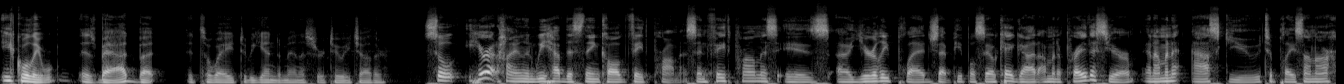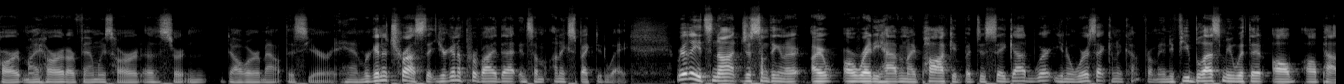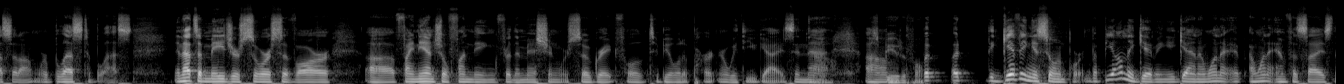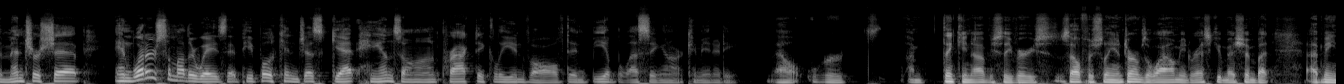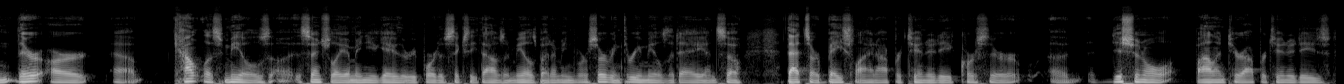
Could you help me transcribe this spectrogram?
equally as bad but it's a way to begin to minister to each other so here at Highland, we have this thing called Faith Promise. And Faith Promise is a yearly pledge that people say, okay, God, I'm going to pray this year and I'm going to ask you to place on our heart, my heart, our family's heart, a certain dollar amount this year. And we're going to trust that you're going to provide that in some unexpected way. Really, it's not just something that I, I already have in my pocket, but to say, God, where, you know, where's that going to come from? And if you bless me with it, I'll, I'll pass it on. We're blessed to bless and that's a major source of our uh, financial funding for the mission. We're so grateful to be able to partner with you guys in that. Wow, um, beautiful. But but the giving is so important. But beyond the giving, again, I want to I want to emphasize the mentorship and what are some other ways that people can just get hands on, practically involved, and be a blessing in our community. Well, we're I'm thinking obviously very selfishly in terms of Wyoming Rescue Mission, but I mean there are uh, countless meals uh, essentially. I mean you gave the report of 60,000 meals but i mean we're serving 3 meals a day and so that's our baseline opportunity. Of course there are uh, additional volunteer opportunities.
